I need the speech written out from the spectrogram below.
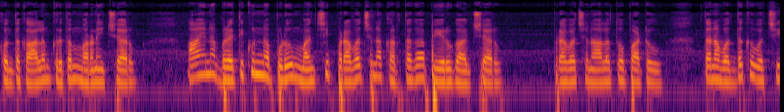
కొంతకాలం క్రితం మరణించారు. ఆయన బ్రతికున్నప్పుడు మంచి ప్రవచనకర్తగా పేరుగాంచారు. ప్రవచనాలతో పాటు తన వద్దకు వచ్చి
